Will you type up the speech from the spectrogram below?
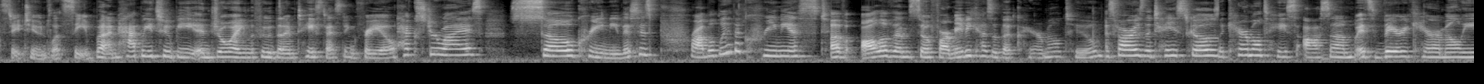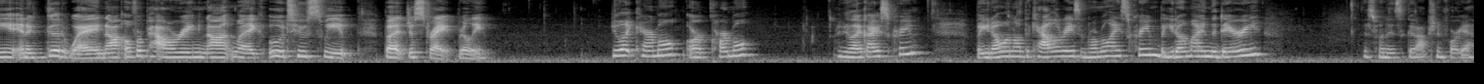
stay tuned. Let's see. But I'm happy to be enjoying the food that I'm taste testing for you. Texture wise, so creamy. This is probably the creamiest of all of them so far, maybe because of the caramel too. As far as the taste goes, the caramel tastes awesome. It's very caramelly in a good way, not overpowering, not like, ooh, too sweet, but just right, really you like caramel or caramel and you like ice cream, but you don't want all the calories of normal ice cream, but you don't mind the dairy, this one is a good option for you.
